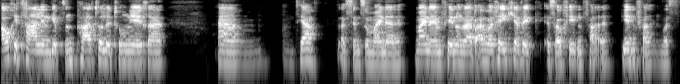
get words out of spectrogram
auch Italien gibt es ein paar tolle Turniere. Ähm, und ja, das sind so meine, meine Empfehlungen. Aber, Reykjavik ist auf jeden Fall, jeden Fall ein Muss.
